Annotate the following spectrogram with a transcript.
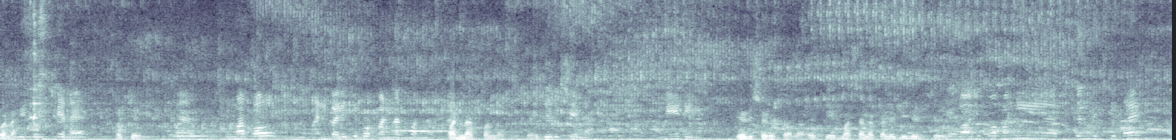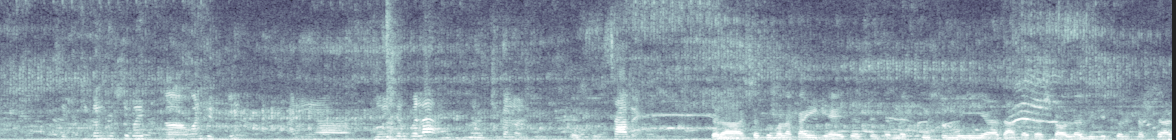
पण आहे. दोनशेला आहे. ओके. किंवा पाव आणि कलीची पाव पन्नास पन्नास. पन्नास पन्नास रुपये. दीडशेला आणि दीडशे. दीडशे रुपयाला. ओके. मसाला कलेजी दीडशे. रुपये लॉलीपॉप आणि chicken sixty five chicken sixty five one fifty दोनशे रुपयाला चिकन सहा भेट तर असं तुम्हाला काही घ्यायचं असेल तर नक्कीच तुम्ही या दादाच्या स्टॉलला व्हिजिट करू शकतात.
